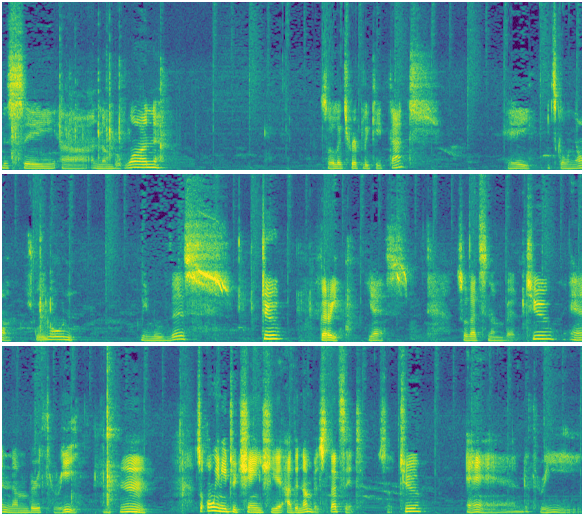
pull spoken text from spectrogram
let's say uh, number one so let's replicate that. Hey, what's going on? Let me move this. Two, three. Yes. So that's number two and number 3 mm -hmm. So all we need to change here are the numbers. That's it. So two and three.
